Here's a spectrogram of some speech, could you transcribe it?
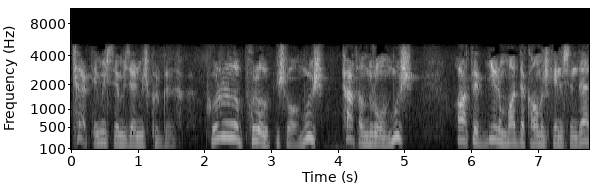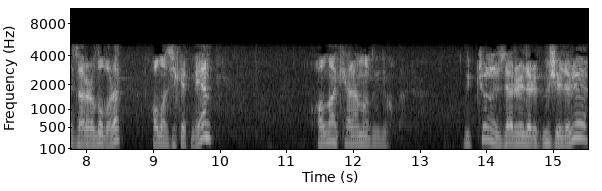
tertemiz temizlenmiş kırgınlar. Pırıl pırıl iş olmuş. Her taraf nur olmuş. Artık bir madde kalmış kendisinde zararlı olarak Allah zikretmeyen Allah kelamını duyuyor. Bütün zerreleri, hücreleri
